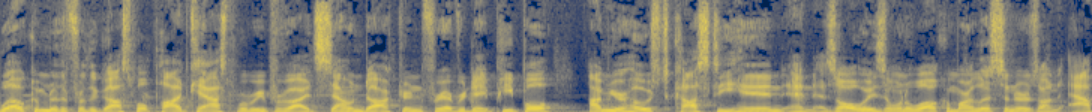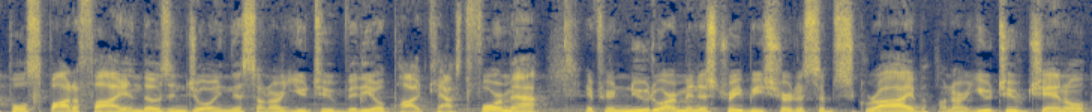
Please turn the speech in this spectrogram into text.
Welcome to the For the Gospel podcast, where we provide sound doctrine for everyday people. I'm your host, Costi Hinn, and as always, I want to welcome our listeners on Apple, Spotify, and those enjoying this on our YouTube video podcast format. If you're new to our ministry, be sure to subscribe on our YouTube channel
